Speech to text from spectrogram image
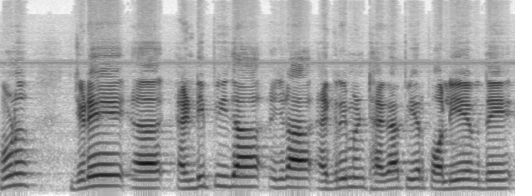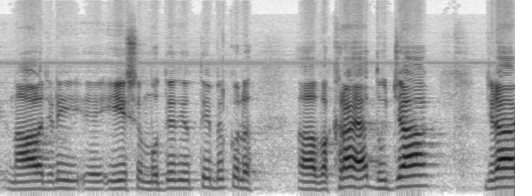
ਹੁਣ ਜਿਹੜੇ ਐਨਡੀਪੀ ਦਾ ਜਿਹੜਾ ਐਗਰੀਮੈਂਟ ਹੈਗਾ ਪੀਅਰ ਪੋਲੀਏਵ ਦੇ ਨਾਲ ਜਿਹੜੀ ਇਸ ਮੁੱਦੇ ਦੇ ਉੱਤੇ ਬਿਲਕੁਲ ਵੱਖਰਾ ਆ। ਦੂਜਾ ਜਿਹੜਾ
